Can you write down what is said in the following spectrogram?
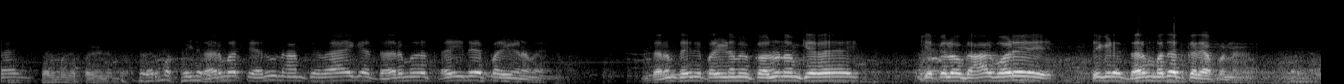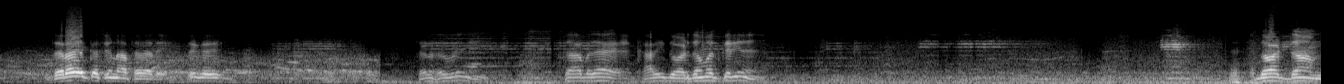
ધર્મને પરિણમે. ધર્મ થઈને ધર્મ તેનું નામ કહેવાય કે ધર્મ થઈને પરિણમે. ધર્મ થઈને પરિણમે કોનું નામ કહેવાય? કે પેલો ગાળ વળે તે કડે ધર્મ મદદ કરે આપણને. જરાય કશું ના થવા દે. તે કહ્યું? તને ખબર ને? તો આ બધા ખાલી દોડધામ જ કલ્યાણ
